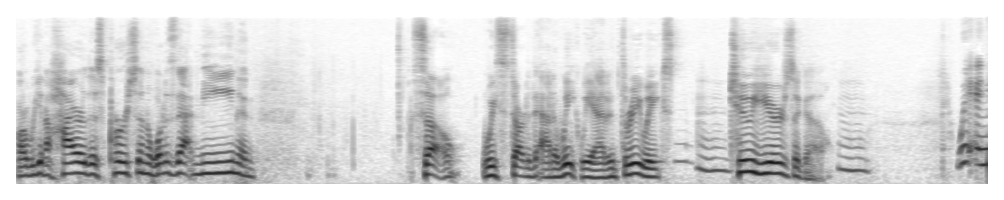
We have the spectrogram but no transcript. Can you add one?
are we going to hire this person? What does that mean? And so we started to add a week. We added three weeks mm-hmm. two years ago. Mm-hmm. We and,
